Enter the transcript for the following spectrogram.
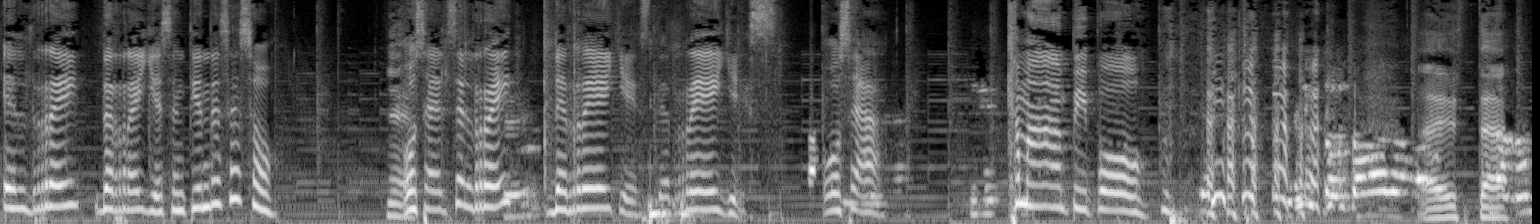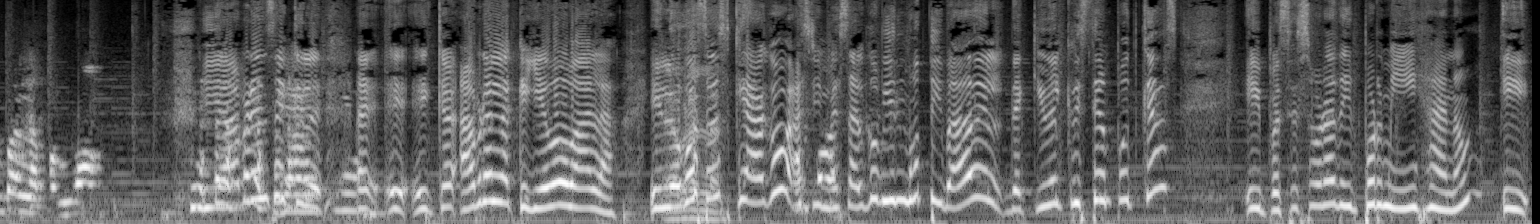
El rey de reyes. ¿Entiendes eso? O sea, es el rey de reyes, de reyes. O sea, come on, people. Ahí está. Y ábrense que, eh, eh, que, abran la que llevo bala. Y luego, ¿sabes qué hago? Así me salgo bien motivada de, de aquí del Christian Podcast. Y pues es hora de ir por mi hija, ¿no? Y,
